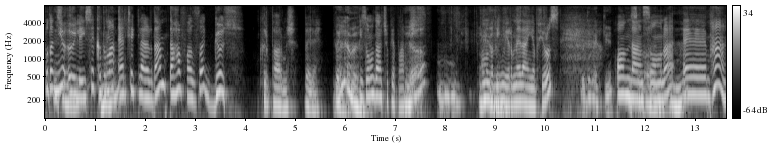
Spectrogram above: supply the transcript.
Bu da Ne niye öyleyse kadınlar erkeklerden daha fazla göz kırparmış böyle. böyle. Öyle mi? Biz onu daha çok yaparmışız. Ya. Onu da bilmiyorum neden yapıyoruz. O demek ki. Ondan insan sonra e, ha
